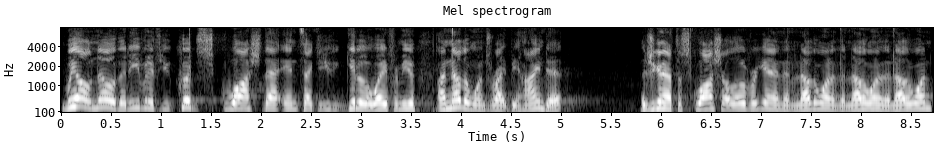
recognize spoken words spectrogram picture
We all know that even if you could squash that insect, you could get it away from you, another one's right behind it that you're going to have to squash all over again, and then another one, and then another one, and another one.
